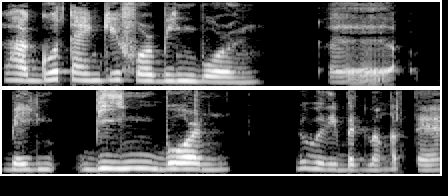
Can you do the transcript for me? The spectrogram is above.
lagu Thank You for Being Born. Uh, being, being Born. Lu belibet banget ya.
